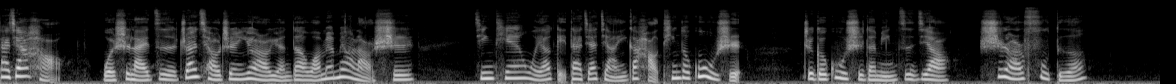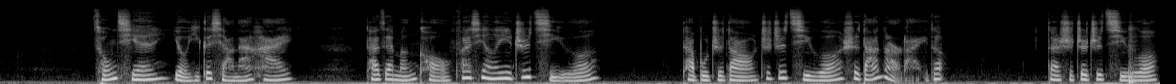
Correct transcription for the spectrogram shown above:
大家好，我是来自砖桥镇幼儿园的王苗苗老师。今天我要给大家讲一个好听的故事。这个故事的名字叫《失而复得》。从前有一个小男孩，他在门口发现了一只企鹅。他不知道这只企鹅是打哪儿来的，但是这只企鹅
